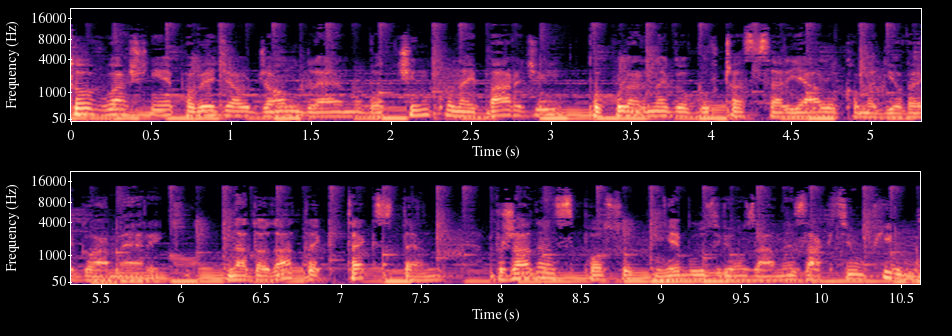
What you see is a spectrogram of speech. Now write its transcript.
To właśnie powiedział John Glenn w odcinku najbardziej popularnego wówczas serialu komediowego Ameryki. Na dodatek tekst ten w żaden sposób nie był związany z akcją filmu.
